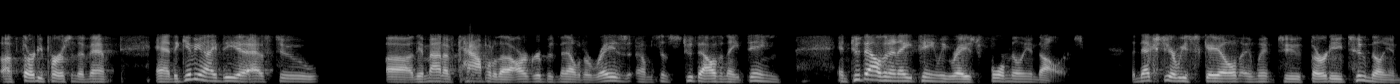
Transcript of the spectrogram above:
uh, 30 person event. And to give you an idea as to uh, the amount of capital that our group has been able to raise um, since 2018. In 2018, we raised $4 million. The next year, we scaled and went to $32 million.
